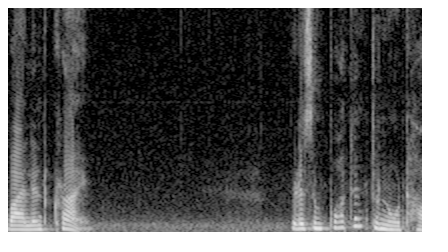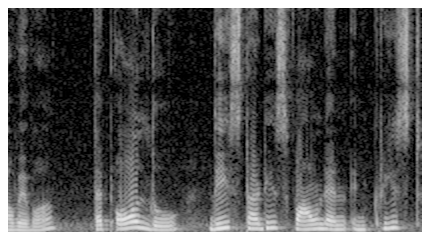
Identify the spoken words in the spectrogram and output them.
violent crime. It is important to note, however, that although these studies found an increased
